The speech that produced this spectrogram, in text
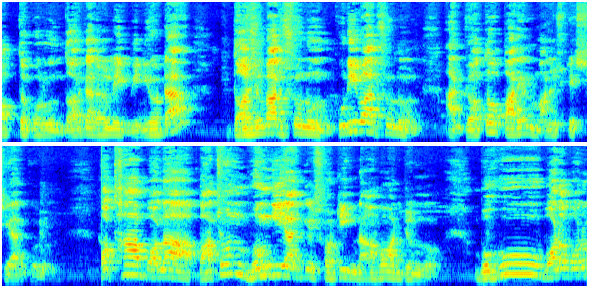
রপ্ত করুন। দরকার হলে এই ভিডিওটা দশবার শুনুন কুড়িবার শুনুন, আর যত পারেন মানুষকে শেয়ার করুন। কথা বলা, বাচন ভঙ্গি আজকে সঠিক না হওয়ার জন্য বহু বড় বড়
